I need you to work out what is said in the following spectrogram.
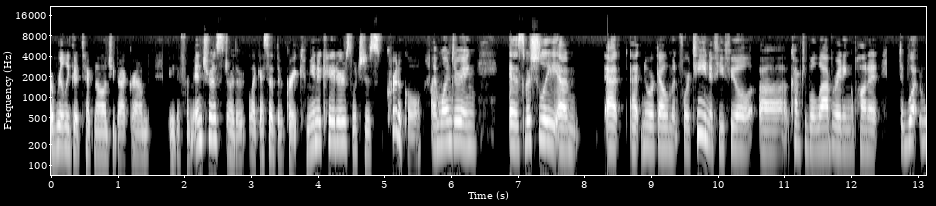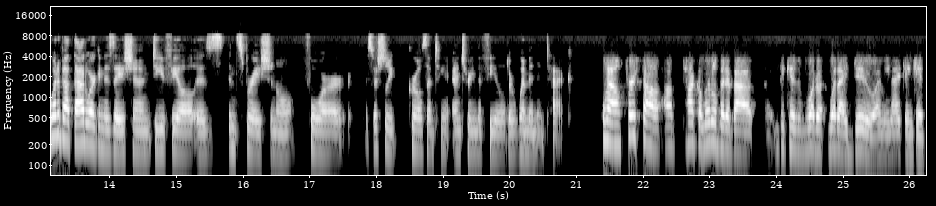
a really good technology background either from interest or they're like i said they're great communicators which is critical. I'm wondering especially um, at, at Newark Element 14, if you feel uh, comfortable elaborating upon it, what what about that organization do you feel is inspirational for especially girls entering entering the field or women in tech? Well, first I'll I'll talk a little bit about because of what what I do. I mean, I think it's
